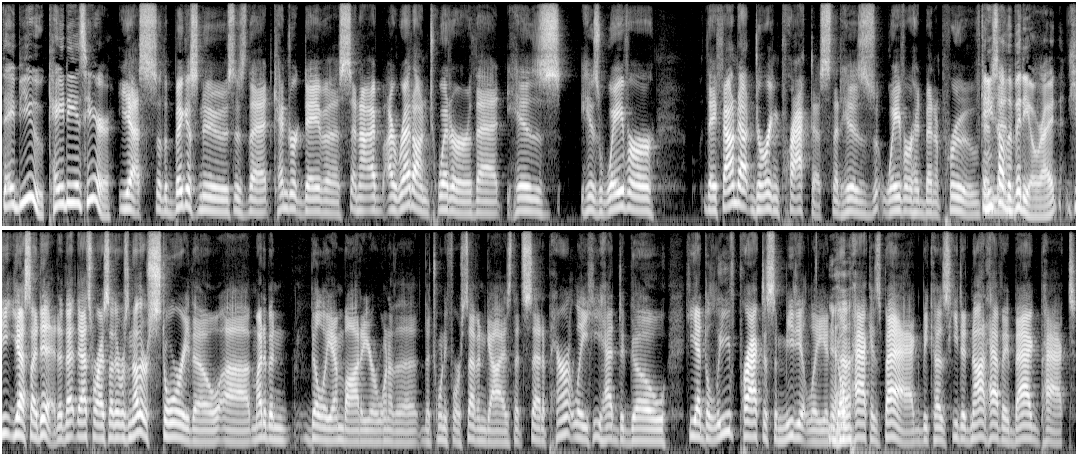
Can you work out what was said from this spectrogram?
debut. KD is here. Yes. So the biggest news is that Kendric Davis, and I, I read on Twitter that his his waiver. They found out during practice that his waiver had been approved. And you saw the video, right? He, yes, I did. And that, that's where I saw there was another story though. Uh, might have been Billy Embody or one of the the twenty four seven guys that said apparently he had to go. He had to leave practice immediately and go Uh-huh. pack his bag because he did not have a bag packed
